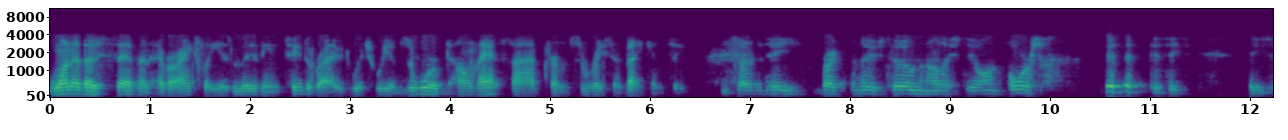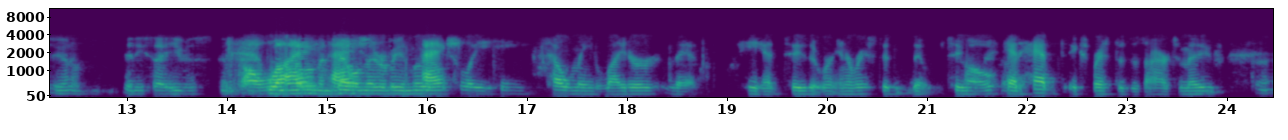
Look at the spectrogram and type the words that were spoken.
one of those seven ever actually is moving to the road, which we absorbed on that side from some recent vacancies. And so did he break the news to them and are they still on force? Cause he, he's gonna, did he say he was gonna call one of them and tell them they were being moved? Actually, he told me later that he had two that were interested, that two Oh, had okay. had expressed a desire to move, Okay.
